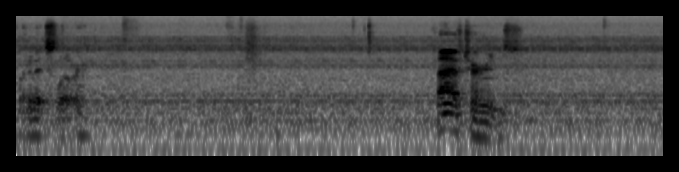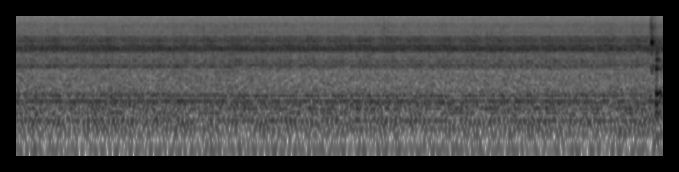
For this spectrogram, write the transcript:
Quite a bit slower. Five turns. That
